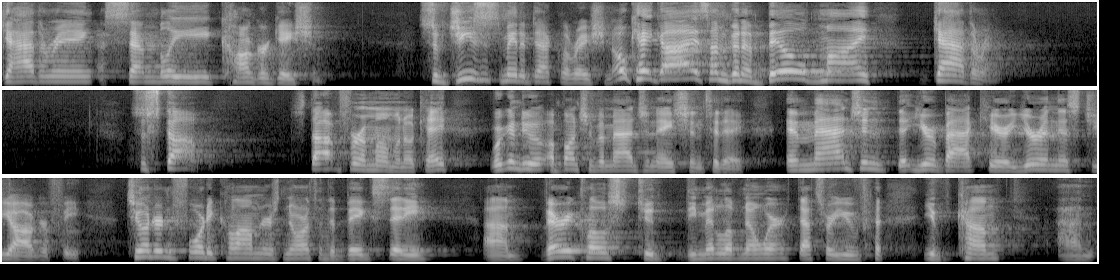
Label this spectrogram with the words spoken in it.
gathering, assembly, congregation. So Jesus made a declaration okay, guys, I'm going to build my gathering. So stop. Stop for a moment, okay? We're going to do a bunch of imagination today. Imagine that you're back here, you're in this geography, 240 kilometers north of the big city, um, very close to the middle of nowhere. That's where you've, you've come. Um,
